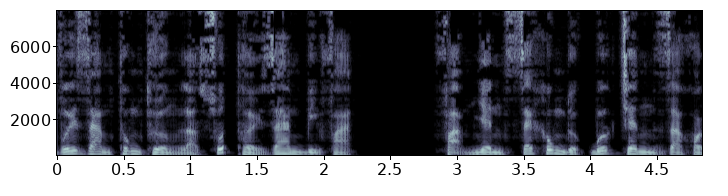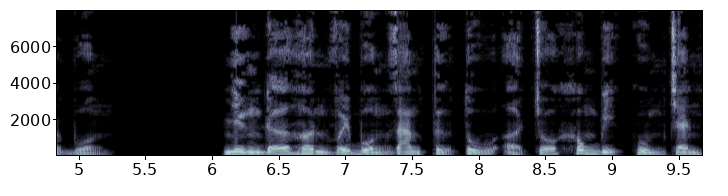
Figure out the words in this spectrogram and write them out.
với giam thông thường là suốt thời gian bị phạt. Phạm nhân sẽ không được bước chân ra khỏi buồng. Nhưng đỡ hơn với buồng giam tử tù ở chỗ không bị cùm chân.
